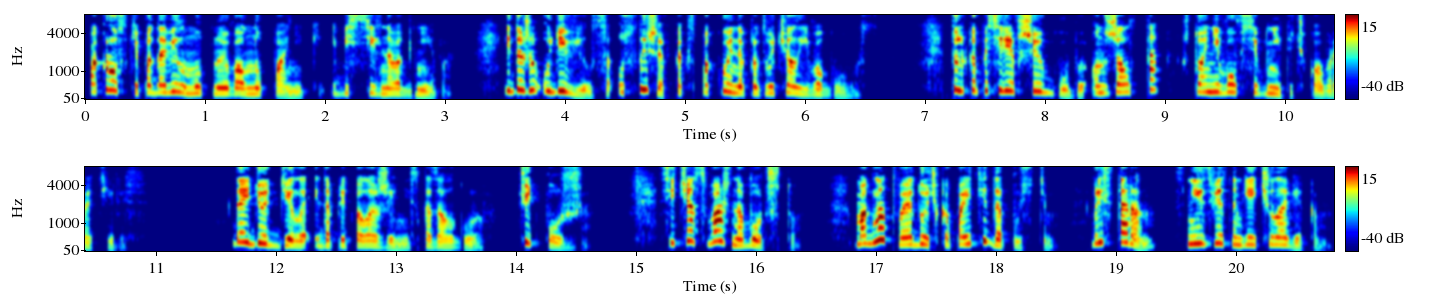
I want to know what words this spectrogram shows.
Покровский подавил мутную волну паники и бессильного гнева и даже удивился, услышав, как спокойно прозвучал его голос. Только посеревшие губы он сжал так, что они вовсе в ниточку обратились. «Дойдет дело и до предположений», — сказал Гуров. «Чуть позже. Сейчас важно вот что. Могла твоя дочка пойти, допустим, в ресторан с неизвестным ей человеком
